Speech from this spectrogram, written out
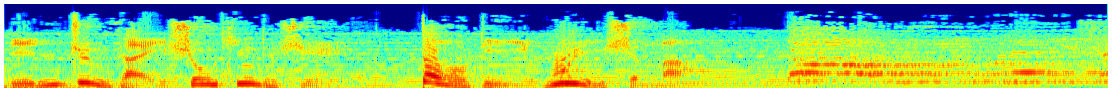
您正在收听的是《到底为什么》。到底为什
